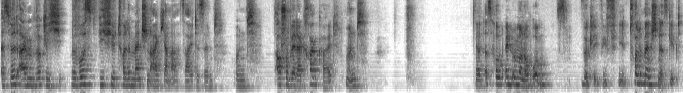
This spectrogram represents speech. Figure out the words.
es wird einem wirklich bewusst, wie viele tolle Menschen eigentlich an der Seite sind. Und auch schon während der Krankheit. Und ja, das haut einen immer noch um. wirklich, wie viele tolle Menschen es gibt.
